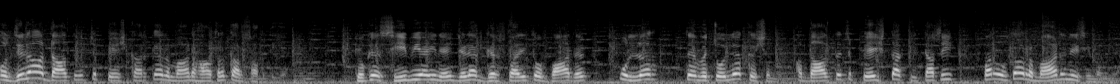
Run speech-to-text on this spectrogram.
ਉਹ ਜ਼ਿਲ੍ਹਾ ਅਦਾਲਤ ਵਿੱਚ ਪੇਸ਼ ਕਰਕੇ ਰਿਮਾਂਡ ਹਾਸਲ ਕਰ ਸਕਦੀ ਹੈ। ਕਿਉਂਕਿ ਸੀਬੀਆਈ ਨੇ ਜਿਹੜਾ ਗ੍ਰਿਫਤਾਰੀ ਤੋਂ ਬਾਅਦ ਭੁੱਲਰ ਤੇ ਵਿਚੋਲਿਆ ਕ੍ਰਿਸ਼ਨ ਨੂੰ ਅਦਾਲਤ 'ਚ ਪੇਸ਼ ਤਾਂ ਕੀਤਾ ਸੀ, ਪਰ ਉਸ ਦਾ ਰਿਮਾਂਡ ਨਹੀਂ ਸੀ ਮਿਲਿਆ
